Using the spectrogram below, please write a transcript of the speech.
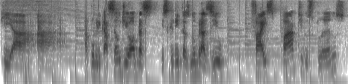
que a, a, a publicação de obras escritas no Brasil faz parte dos planos,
